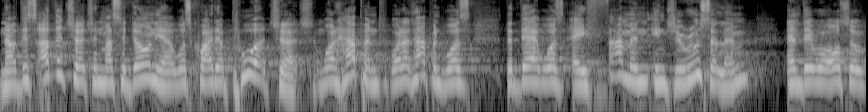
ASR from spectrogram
Now, this other church in Macedonia was quite a poor church. And what happened, what had happened was that there was a famine in Jerusalem, and they were also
